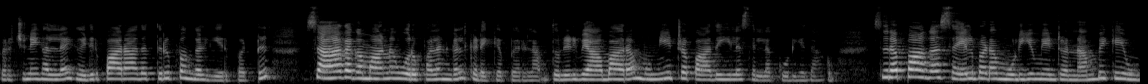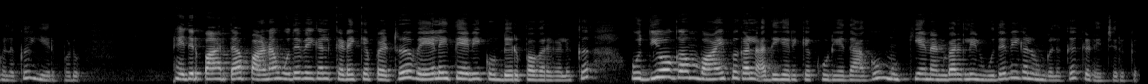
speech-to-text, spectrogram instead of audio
பிரச்சனைகளில் எதிர்பாராத திருப்பங்கள் ஏற்பட்டு சாதகமான ஒரு பலன்கள் கிடைக்க பெறலாம். தொழில் வியாபாரம் முன்னேற்ற பாதையில் செல்லக்கூடியதாகும். சிறப்பாக செயல்பட முடியும் என்ற நம்பிக்கை உங்களுக்கு ஏற்படும். எதிர்பார்த்த பண உதவிகள் கிடைக்கப்பெற்று வேலை தேடி கொண்டிருப்பவர்களுக்கு உத்தியோகம் வாய்ப்புகள் அதிகரிக்கக்கூடியதாகவும் முக்கிய நண்பர்களின் உதவிகள் உங்களுக்கு கிடைச்சிருக்கு.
